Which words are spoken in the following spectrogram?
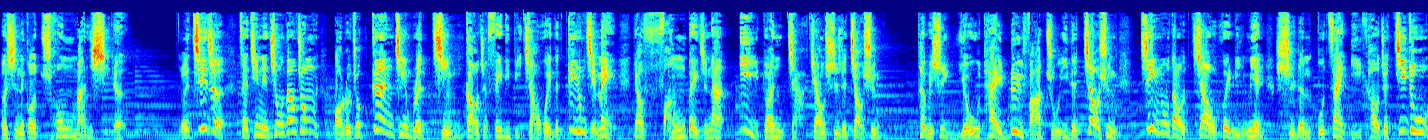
而是能够充满喜乐。而接着在今年经文当中，保罗就更进一步的警告着腓立比教会的弟兄姐妹，要防备着那异端假教师的教训，特别是犹太律法主义的教训，进入到教会里面，使人不再倚靠着基督，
